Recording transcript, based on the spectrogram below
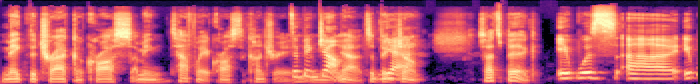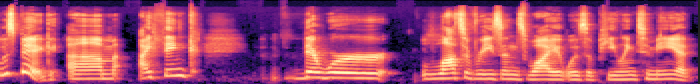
make the trek across. I mean, it's halfway across the country. It's a big And, jump. Yeah, it's a big Yeah. jump. So that's big. it was uh it was big um i think there were lots of reasons why it was appealing to me at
